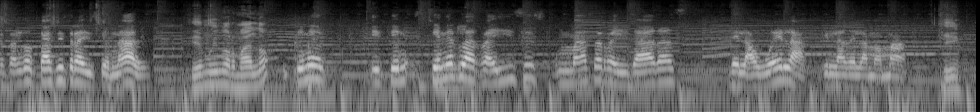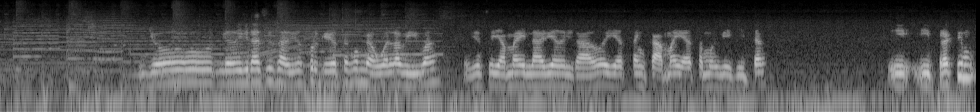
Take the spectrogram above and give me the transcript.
es algo casi tradicional. Sí, es muy normal, ¿no? Y tienes, y tienes, tienes las raíces más arraigadas de la abuela que la de la mamá. Sí. Yo le doy gracias a Dios porque yo tengo a mi abuela viva. Ella se llama Hilaria Delgado, ella está en cama, ya está muy viejita. Y, y prácti-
